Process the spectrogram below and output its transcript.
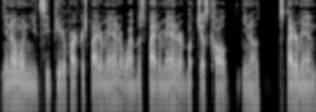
You know, when you'd see Peter Parker Spider-Man or Web of Spider-Man or a book just called, you know, Spider-Man,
